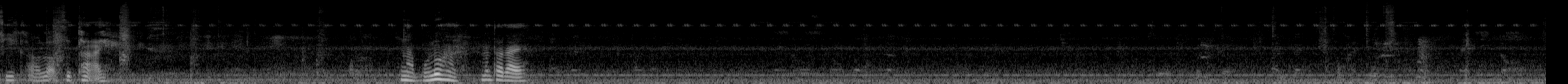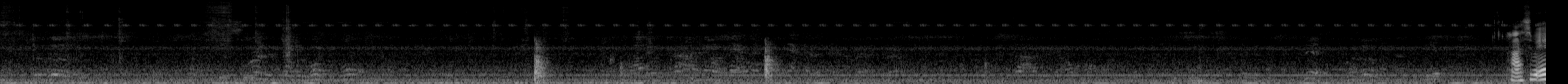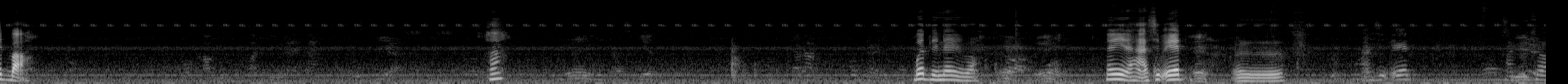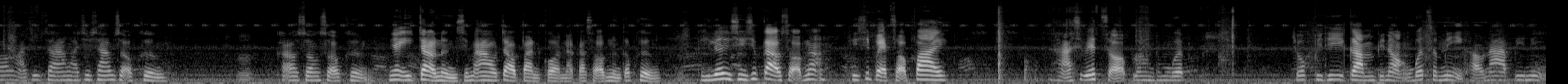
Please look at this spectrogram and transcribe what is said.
สีขาวเลาะสุดท้าย หนับบุดูฮะมันเท่าไหรหาสิบเอ็ดบ่ฮะ เบิดนี่ได้บ่นี่นะหาสิบเอ็ดเออเออหาสิบเอ็ดหาสิบสองหาสิบสามหาสิบสามสอบครึ่งอืมเขาเอาสองสอบครึ่งยังอีกเจ้าหนึ่งสิมาเอาเจ้าปั่นก่อนนะกระสอบหนึ่งกับครึ่งทีเหลือสี่สิบเก้าสอบนะที่สิบแปดสอบปลายหาสิบเอ็ดสอบลองทั้งเบิดจบพิธีกรรมพี่น้องเบิดสำนีเขาวหน้าปีนี้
